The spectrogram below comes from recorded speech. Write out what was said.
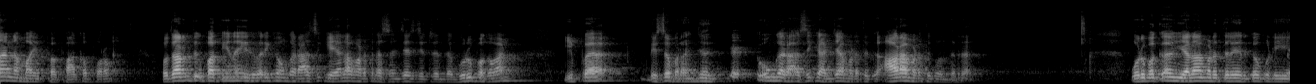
தான் நம்ம இப்போ பார்க்க போகிறோம் உதாரணத்துக்கு பார்த்தீங்கன்னா இது வரைக்கும் உங்கள் ராசிக்கு ஏழாம் இடத்துல சஞ்சரிச்சிட்டு இருந்த குரு பகவான் இப்போ டிசம்பர் அஞ்சு உங்கள் ராசிக்கு அஞ்சாம் இடத்துக்கு ஆறாம் இடத்துக்கு வந்துடுறார். ஒரு பக்கம் ஏழாம் இடத்துல இருக்கக்கூடிய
